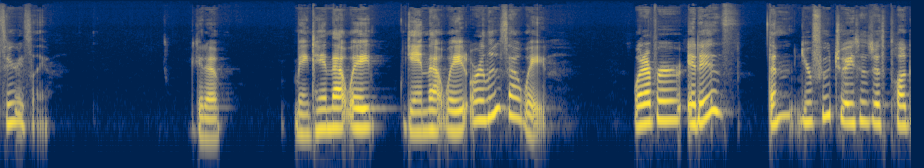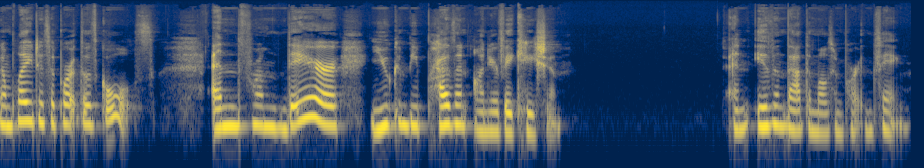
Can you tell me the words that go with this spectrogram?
Seriously. You gotta maintain that weight, gain that weight, or lose that weight. Whatever it is, then your food choices just plug and play to support those goals. And from there, you can be present on your vacation. And isn't that the most important thing?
